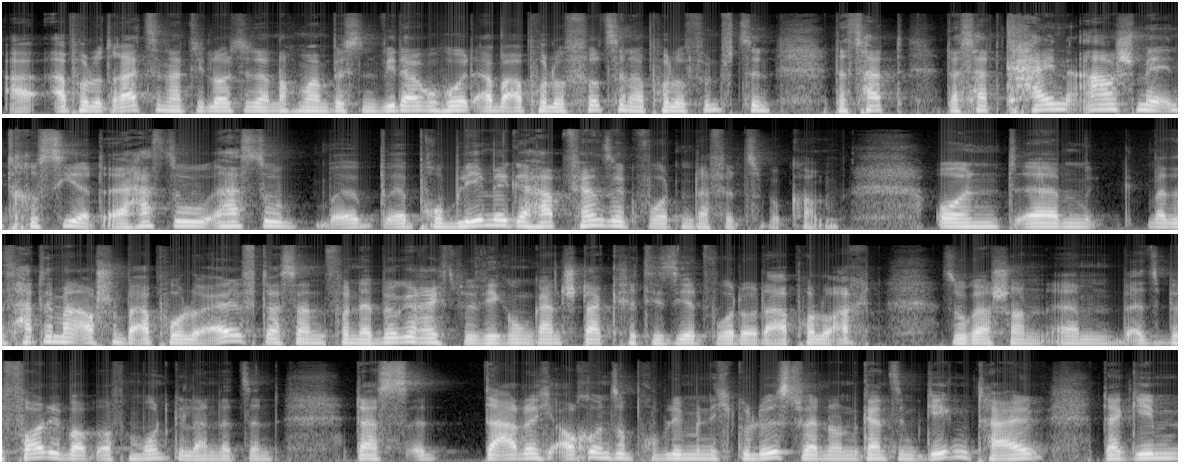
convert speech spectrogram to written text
Apollo 13 hat die Leute dann nochmal ein bisschen wiedergeholt, aber Apollo 14, Apollo 15, das hat, das hat keinen Arsch mehr interessiert. Äh, Hast du, hast du äh, Probleme gehabt, Fernsehquoten dafür zu bekommen? Und ähm, das hatte man auch schon bei Apollo 11, das dann von der Bürgerrechtsbewegung ganz stark kritisiert wurde oder Apollo 8 sogar schon, ähm, also bevor die überhaupt auf dem Mond gelandet sind, dass äh, dadurch auch unsere Probleme nicht gelöst werden und ganz im Gegenteil, da geben,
